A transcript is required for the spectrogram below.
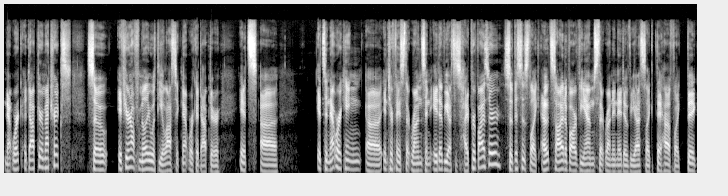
Network Adapter metrics. So if you're not familiar with the Elastic Network Adapter, it's uh, it's a networking uh, interface that runs in AWS's hypervisor. So this is like outside of our VMs that run in AWS. Like they have like big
